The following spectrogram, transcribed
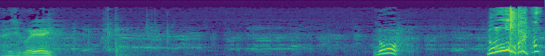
Ay, güey. No. No. No.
